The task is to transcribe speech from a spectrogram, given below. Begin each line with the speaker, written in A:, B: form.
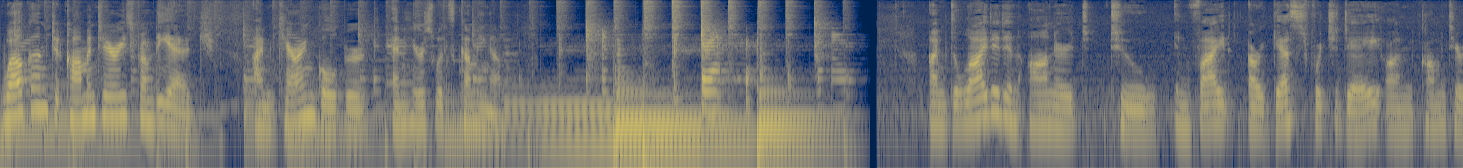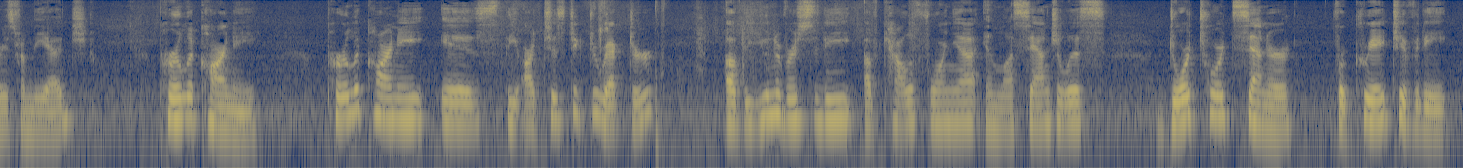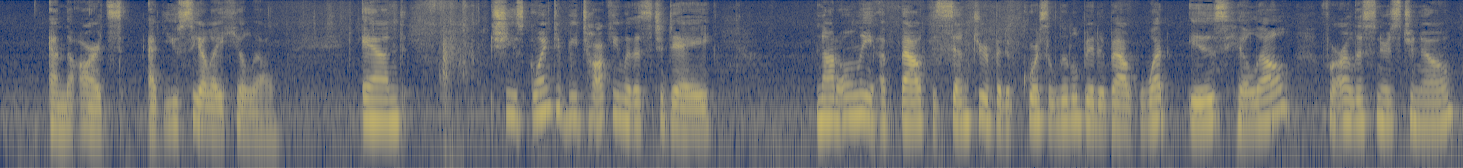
A: Welcome to Commentaries from the Edge. I'm Karen Goldberg, and here's what's coming up. I'm delighted and honored to invite our guest for today on Commentaries from the Edge, Perla Karney. Perla Karney is the artistic director of the University of California in Los Angeles Dortort Center for Creativity and the Arts at UCLA Hillel. And she's going to be talking with us today not only about the center, but of course a little bit about what is Hillel for our listeners to know,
